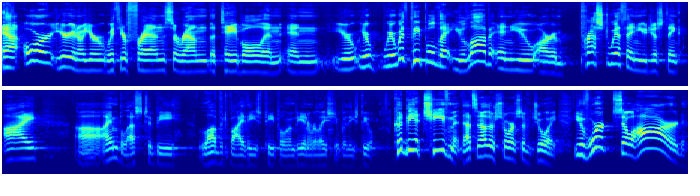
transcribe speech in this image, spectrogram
Uh, or you're, you know, you're with your friends around the table and, and you're, you're, you're with people that you love and you are impressed with, and you just think, I, uh, I'm blessed to be loved by these people and be in a relationship with these people. Could be achievement. That's another source of joy. You've worked so hard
